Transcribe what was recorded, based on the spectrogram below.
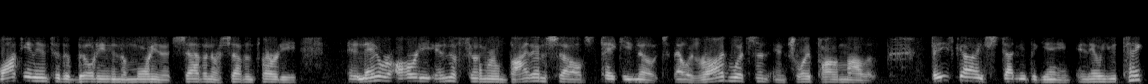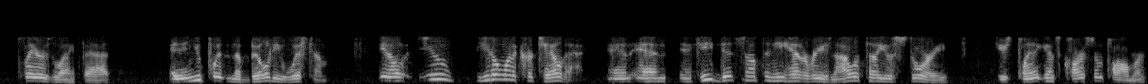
walking into the building in the morning at seven or seven thirty, and they were already in the film room by themselves taking notes. That was Rod Woodson and Troy Polamalu. These guys studied the game, and then when you take players like that, and then you put an ability with them, you know, you you don't want to curtail that. And and if he did something, he had a reason. I will tell you a story. He was playing against Carson Palmer.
